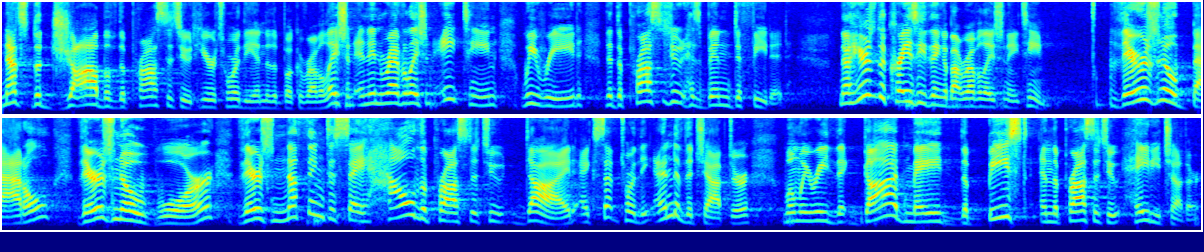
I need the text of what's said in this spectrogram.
And that's the job of the prostitute here toward the end of the book of Revelation. And in Revelation 18, we read that the prostitute has been defeated. Now, here's the crazy thing about Revelation 18 there's no battle, there's no war, there's nothing to say how the prostitute died, except toward the end of the chapter when we read that God made the beast and the prostitute hate each other.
